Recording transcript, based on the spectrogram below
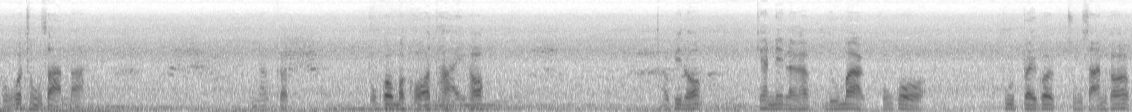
ผมก็สงสารนะแล้วก็ผมก็มาขอถ่ายเขาเอาพี่น้องแค่นี้แหละครับ ดูมากผมก็ พูดไปก็สงสารเขาครับ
